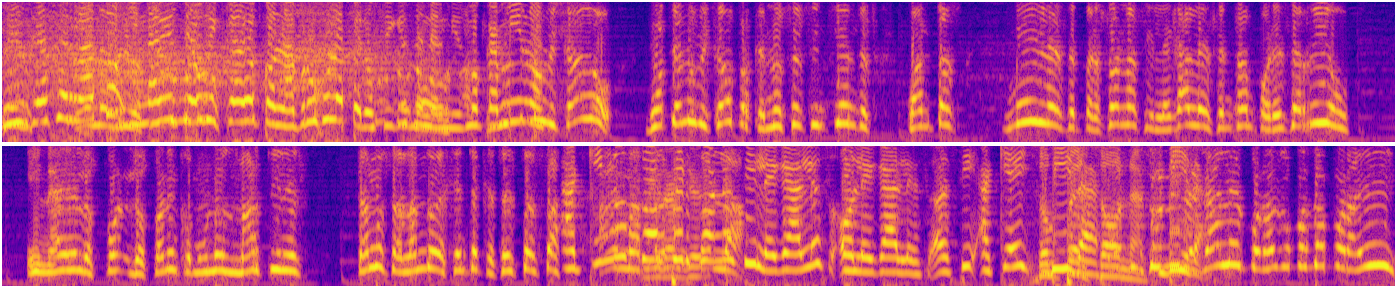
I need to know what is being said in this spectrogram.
desde hace rato y nadie te ha ubicado con la brújula, pero sigues No, en el mismo aquí No camino. te han ubicado, no te han ubicado porque no sé si entiendes cuántas miles de personas ilegales entran por ese río y nadie los, pon- los ponen como unos mártires. Estamos hablando de gente que está expuesta Aquí no son personas ilegales o legales, así aquí hay Son vidas, personas. Son vidas. ilegales, por algo pasan por ahí.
